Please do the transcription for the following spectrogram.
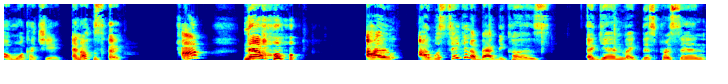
Omokachi. And I was like, huh? Now I I was taken aback because again, like this person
